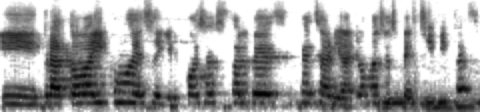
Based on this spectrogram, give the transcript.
y trato ahí como de seguir cosas tal vez pensaría yo más específicas.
